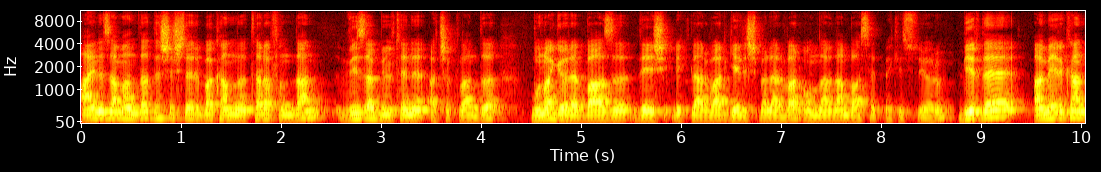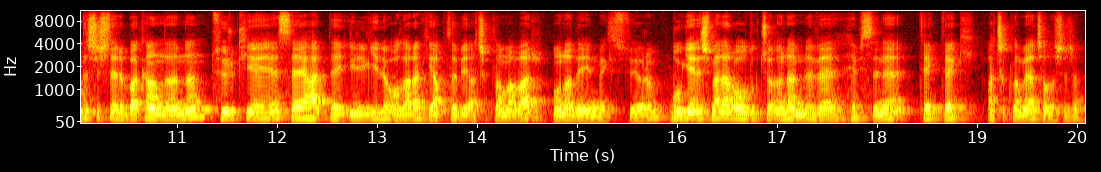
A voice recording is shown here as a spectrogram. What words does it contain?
Aynı zamanda Dışişleri Bakanlığı tarafından vize bülteni açıklandı. Buna göre bazı değişiklikler var, gelişmeler var. Onlardan bahsetmek istiyorum. Bir de Amerikan Dışişleri Bakanlığı'nın Türkiye'ye seyahatle ilgili olarak yaptığı bir açıklama var. Ona değinmek istiyorum. Bu gelişmeler oldukça önemli ve hepsini tek tek açıklamaya çalışacağım.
